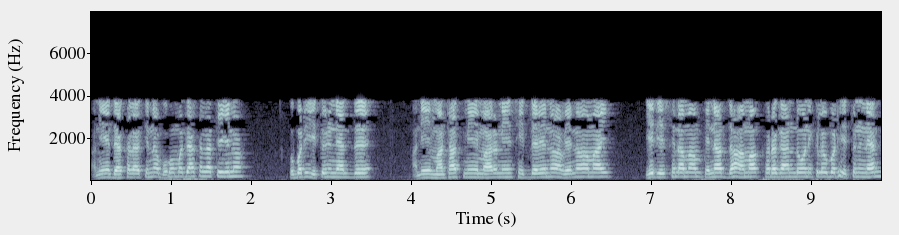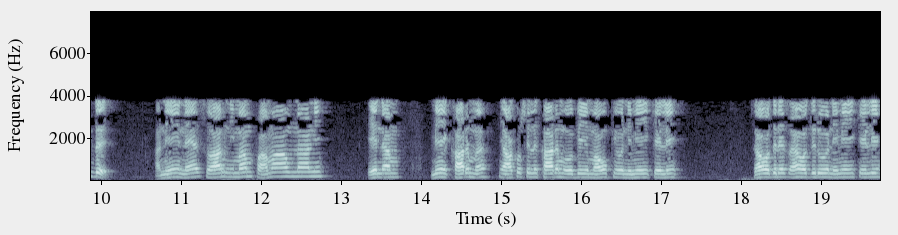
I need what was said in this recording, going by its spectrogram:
අනේ දැකලා තියෙනවා බොහොම දැකලා තියෙනවා. ඔබට හිතුනේ නැද්ද? අනේ මටත් මේ මරණය සිද්ධ වෙනවා වෙනවමයි. ඊට ඉස්සෙල්ලා මම පෙනක් දහමක් කරගන්න ඕනේ කියලා ඔබට හිතුනේ නැද්ද? අනේ නෑ ස්වාමීනි මම පමා වුණානේ. එහෙනම් මේ කර්ම, මේ අකුසල කර්ම ඔබේ මව්පියෝ නෙමෙයි කෙලේ. සහෝදර සහෝදරයෝ නෙමෙයි කෙලේ.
